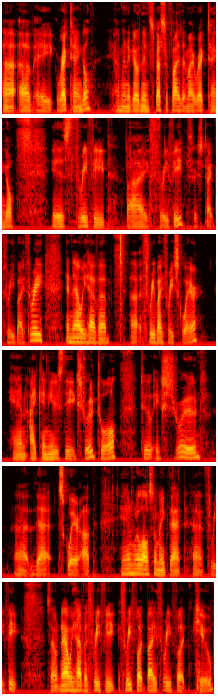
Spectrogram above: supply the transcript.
uh, of a rectangle I'm going to go then specify that my rectangle is 3 feet by 3 feet. So just type 3 by 3 and now we have a, a 3 by 3 square and I can use the extrude tool to extrude uh, that square up and we'll also make that uh, 3 feet. So now we have a 3 feet 3 foot by 3 foot cube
